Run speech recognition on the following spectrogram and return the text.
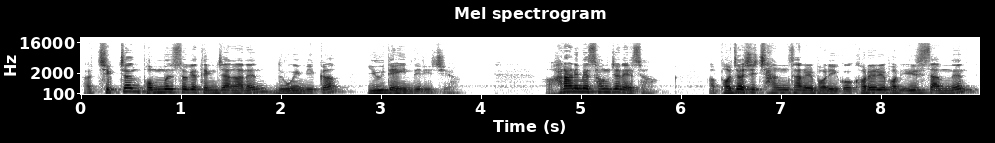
아, 직전 본문 속에 등장하는 누구입니까? 유대인들이지요. 하나님의 성전에서 버젓이 장사를 벌이고 거래를 벌이 일삼는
